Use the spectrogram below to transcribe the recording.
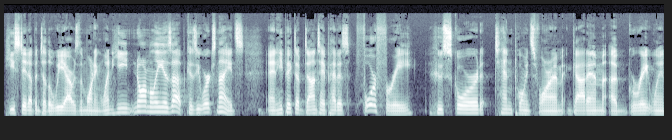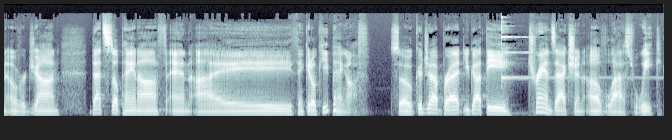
he stayed up until the wee hours of the morning when he normally is up because he works nights, and he picked up Dante Pettis for free, who scored ten points for him, got him a great win over John that's still paying off, and I think it'll keep paying off. So good job, Brett. You got the transaction of last week.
